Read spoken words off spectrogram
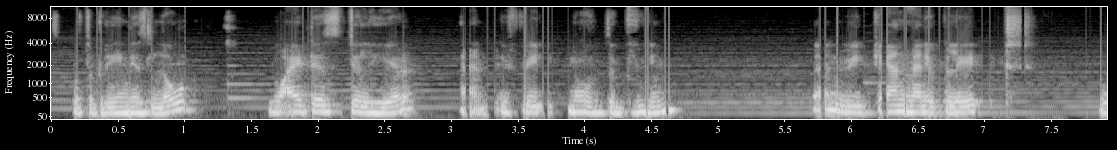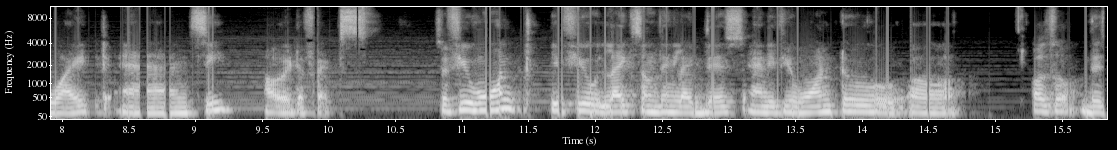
So the green is low white is still here and if we move the green then we can manipulate white and see how it affects. So if you want if you like something like this and if you want to uh, also this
